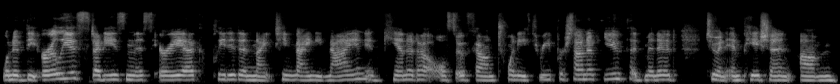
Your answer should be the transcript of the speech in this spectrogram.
One of the earliest studies in this area completed in 1999 in Canada also found 23% of youth admitted to an inpatient um,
